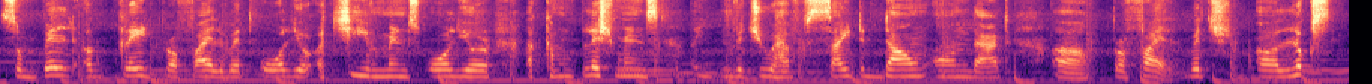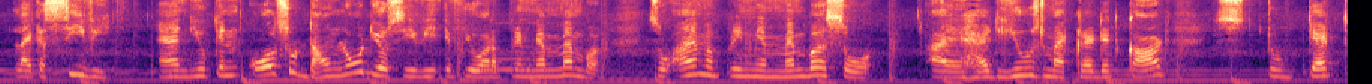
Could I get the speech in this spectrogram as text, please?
so build a great profile with all your achievements, all your accomplishments, which you have cited down on that uh, profile, which uh, looks like a CV and you can also download your CV if you are a premium member. So I am a premium member so I had used my credit card to get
